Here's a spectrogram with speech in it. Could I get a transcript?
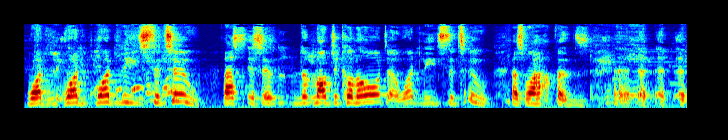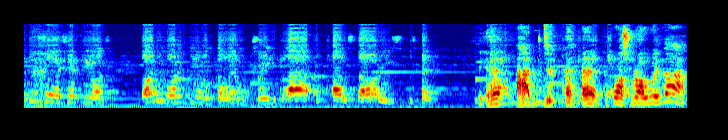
One, one, one leads to two. That's it's a logical order. One leads to two. That's what happens. all you want to do is go out, drink, laugh, and tell stories. Yeah, and uh, what's wrong with that?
